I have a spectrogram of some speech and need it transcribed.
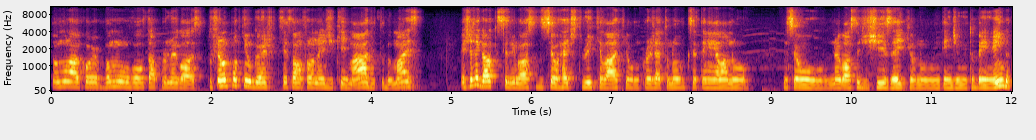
Vamos lá, vamos voltar pro negócio. Puxando um pouquinho o gancho que vocês estavam falando aí de queimado e tudo mais. Eu achei legal que esse negócio do seu hat trick lá, que é um projeto novo que você tem aí lá no, no seu negócio de X aí, que eu não entendi muito bem ainda.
